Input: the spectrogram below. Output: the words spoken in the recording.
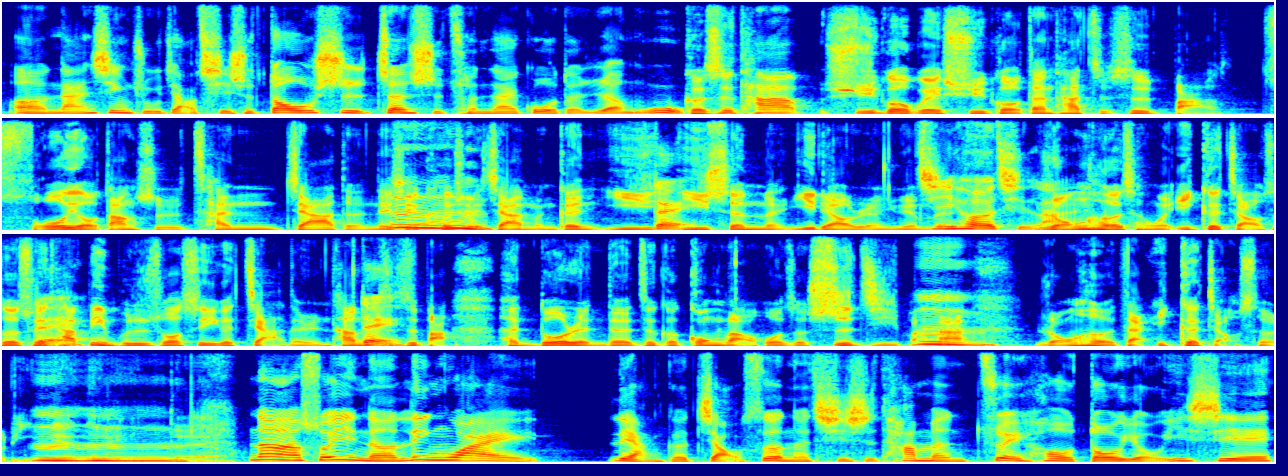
呃男性主角其实都是真实存在过的人物。可是他虚构归虚构，但他只是把。所有当时参加的那些科学家们跟医、嗯、医生们、医疗人员们集合起来，融合成为一个角色，所以他并不是说是一个假的人，他们只是把很多人的这个功劳或者事迹把它融合在一个角色里面而已。嗯、对啊，那所以呢，另外两个角色呢，其实他们最后都有一些，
